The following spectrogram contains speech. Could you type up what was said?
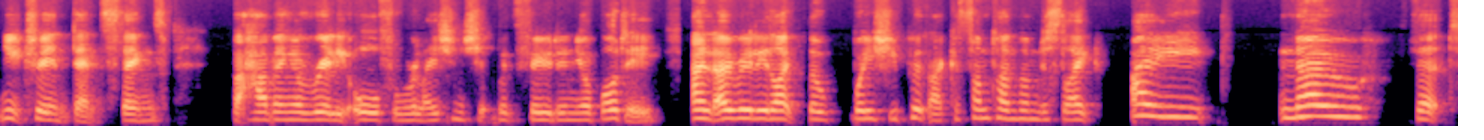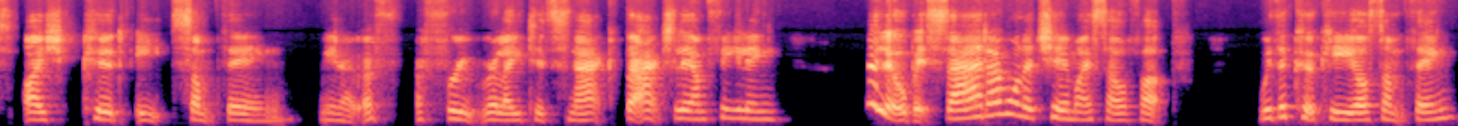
nutrient dense things but having a really awful relationship with food in your body. And i really like the way she put that because sometimes i'm just like i know that i could eat something you know a, fruit related snack but actually i'm feeling a little bit sad. I want to cheer myself up with a cookie or something.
